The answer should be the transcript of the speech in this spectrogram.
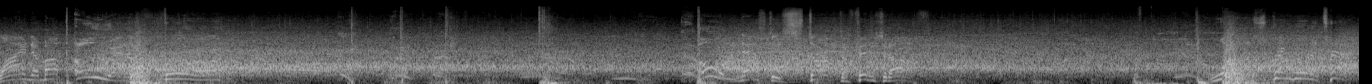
Wind him up. Oh, and a forearm. Oh, a nasty stop to finish it off. What a springboard attack.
